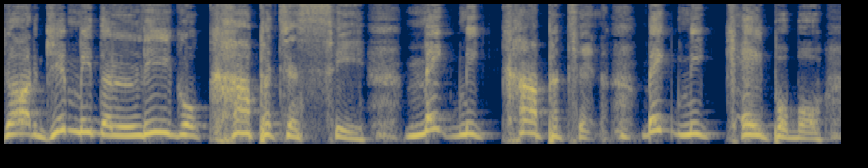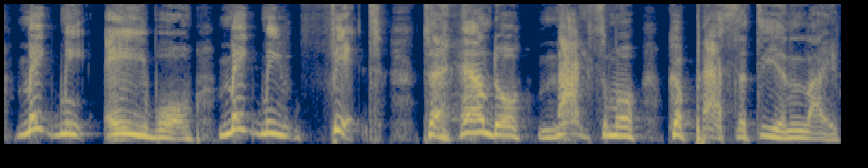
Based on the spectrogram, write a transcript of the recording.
God, give me the legal competency. Make me competent. Make me capable. Make me able. Make me fit to handle maximum capacity in life.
